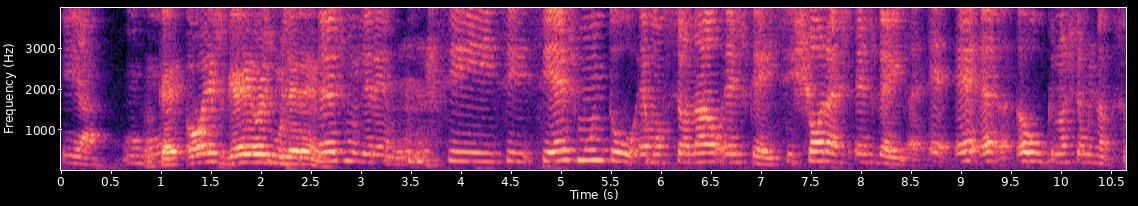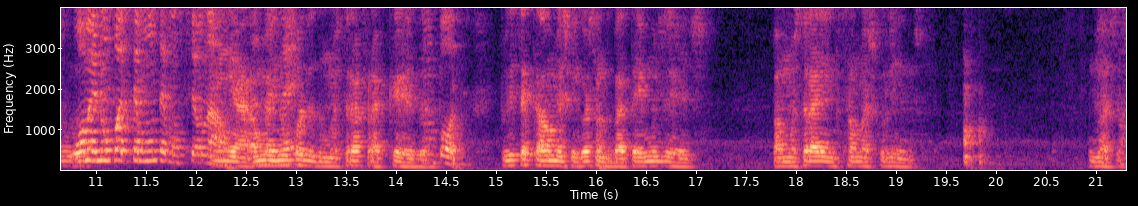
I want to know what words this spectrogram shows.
Yeah. Uhum. Ok? Ou és gay ou és mulherengo. És mulherengo. Se, se, se és muito emocional, és gay. Se choras, és gay. É, é, é, é o que nós temos. Não. O homem não pode ser muito emocional. Yeah, tá homem não pode demonstrar fraqueza. Não pode. Por isso é que há homens que gostam de bater em mulheres. Para mostrarem que são masculinos. Não achas?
